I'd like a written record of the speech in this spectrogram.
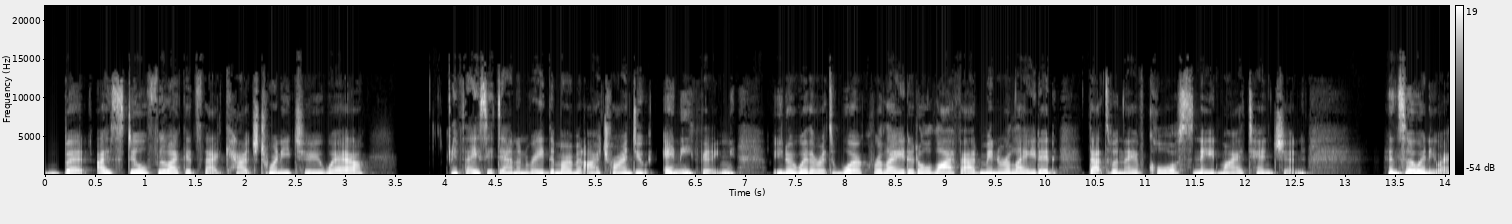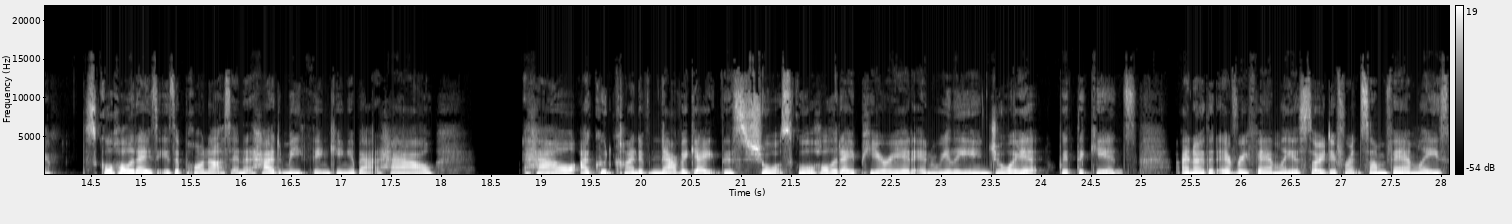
But I still feel like it's that catch 22 where if they sit down and read the moment I try and do anything, you know, whether it's work related or life admin related, that's when they, of course, need my attention. And so, anyway, school holidays is upon us, and it had me thinking about how how I could kind of navigate this short school holiday period and really enjoy it with the kids. I know that every family is so different. Some families,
